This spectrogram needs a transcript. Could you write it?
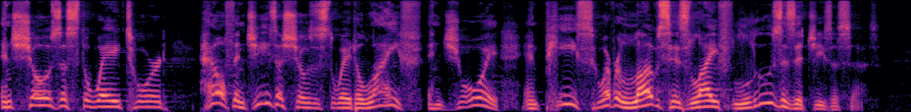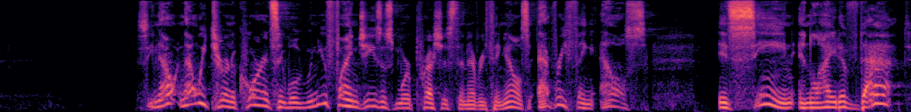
and shows us the way toward health. And Jesus shows us the way to life and joy and peace. Whoever loves his life loses it, Jesus says. See, now, now we turn a corner and say, well, when you find Jesus more precious than everything else, everything else is seen in light of that.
